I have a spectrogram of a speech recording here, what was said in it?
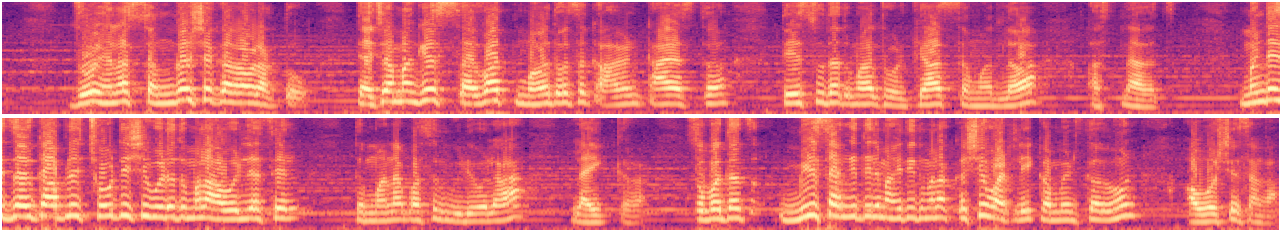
जो ह्याला संघर्ष करावा लागतो त्याच्यामागे सर्वात महत्त्वाचं कारण काय असतं ते सुद्धा तुम्हाला थोडक्यात समजलं असणारच. म्हणजे जर का आपली छोटीशी व्हिडिओ तुम्हाला आवडली असेल तर मनापासून व्हिडिओला लाईक करा. सोबतच मी सांगितलेली माहिती तुम्हाला कशी वाटली कमेंट्स करून अवश्य सांगा.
